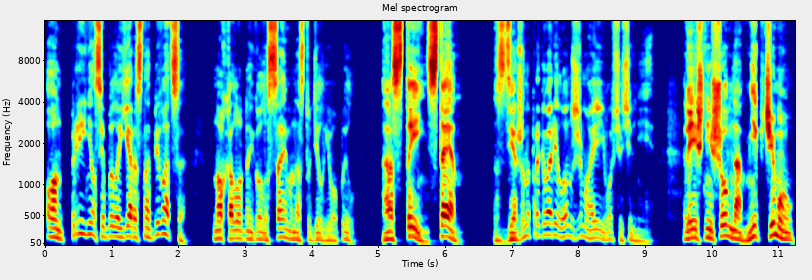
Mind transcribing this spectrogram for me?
он принялся было яростно отбиваться, но холодный голос Саймона остудил его пыл. «Остынь, Стэн!» — сдержанно проговорил он, сжимая его все сильнее. «Лишний шум нам ни к чему!»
